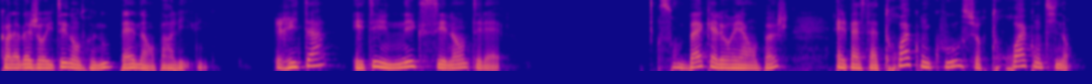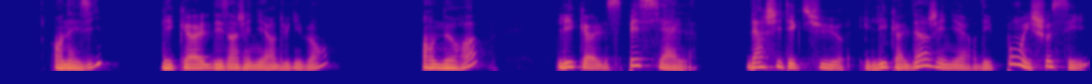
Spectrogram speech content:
quand la majorité d'entre nous peine à en parler une. Rita était une excellente élève. Son baccalauréat en poche, elle passa trois concours sur trois continents. En Asie, l'école des ingénieurs du Liban, en Europe, l'école spéciale d'architecture et l'école d'ingénieurs des ponts et chaussées,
